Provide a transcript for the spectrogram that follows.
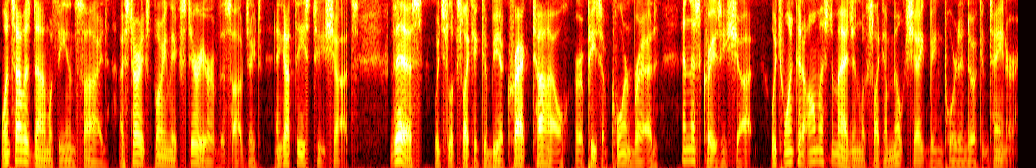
Once I was done with the inside, I started exploring the exterior of this object and got these two shots. This, which looks like it could be a cracked tile or a piece of cornbread, and this crazy shot, which one could almost imagine looks like a milkshake being poured into a container.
